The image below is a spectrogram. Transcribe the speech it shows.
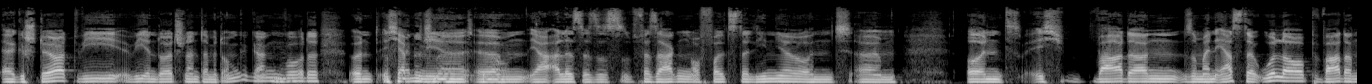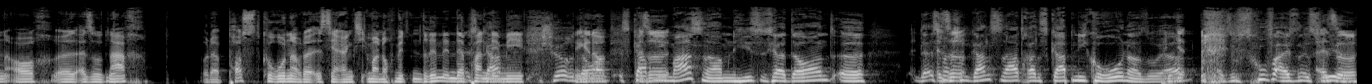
äh, gestört, wie wie in Deutschland damit umgegangen wurde. Und ich habe mir genau. ähm, ja alles, also das Versagen auf vollster Linie und ähm, und ich war dann so mein erster Urlaub war dann auch, äh, also nach oder Post-Corona oder ist ja eigentlich immer noch mittendrin in der Es Pandemie. Gab, ich höre Genau. dauernd, es gab Also- nie Maßnahmen, hieß es ja dauernd. Äh, da ist man Also- schon ganz nah dran. Es gab nie Corona, so ja. Ja. Also das Hufeisen ist real.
